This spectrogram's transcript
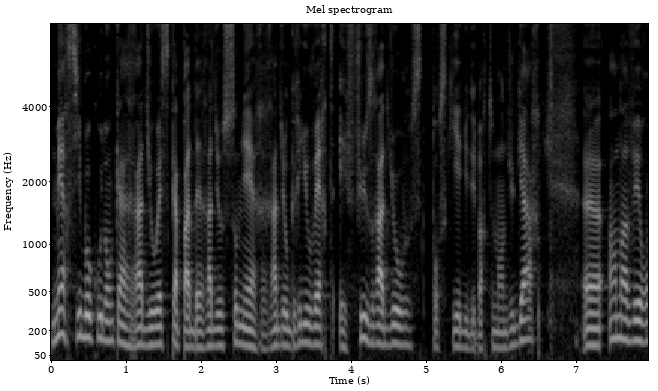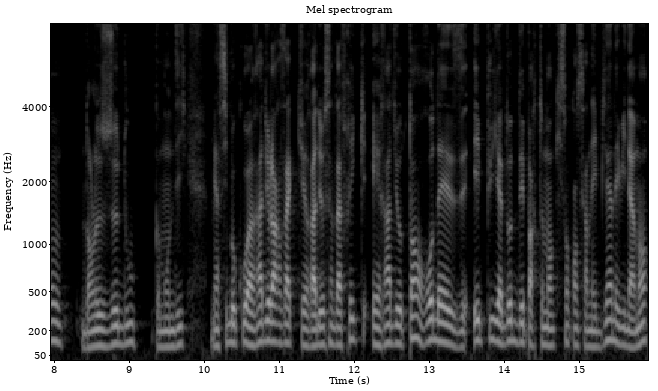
Merci beaucoup donc à Radio Escapade, Radio Sommière, Radio Grille Ouverte et Fuse Radio pour ce qui est du département du Gard. Euh, en Aveyron, dans le Zedou, comme on dit. Merci beaucoup à Radio Larzac, Radio Saint-Afrique et Radio Temps Rodez. Et puis il y a d'autres départements qui sont concernés, bien évidemment.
